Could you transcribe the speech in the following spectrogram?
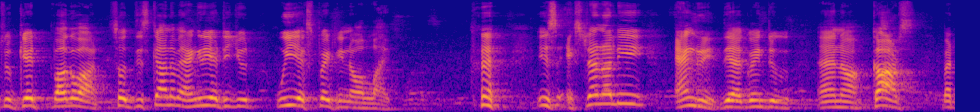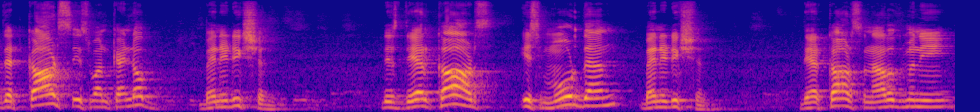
to get Bhagavan. So this kind of angry attitude we expect in our life. is externally angry. They are going to you know, cards. But that cards is one kind of benediction. This their cards is more than benediction. Their cards, Narad Muni,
